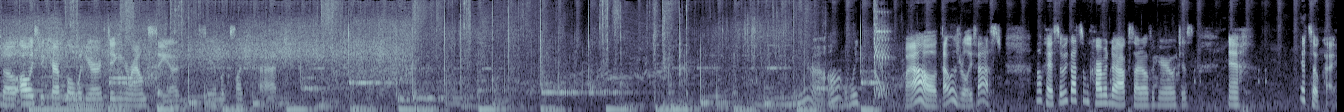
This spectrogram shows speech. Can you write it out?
So always be careful when you're digging around sand. Sand looks like that. Yeah, oh, we, wow, that was really fast. Okay, so we got some carbon dioxide over here, which is, eh, it's okay.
